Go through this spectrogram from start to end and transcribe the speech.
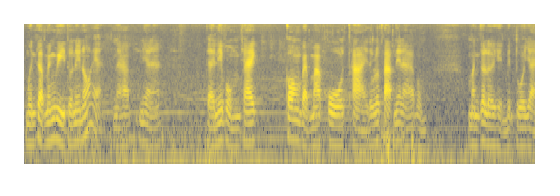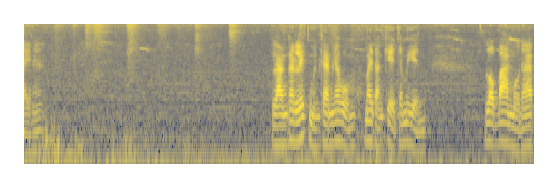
เหมือนกับแมงวีตัวน้อยๆนะครับ เนี่ยนะ แต่อันนี้ผมใช้กล้องแบบมาโครถ่ายโทรศัพท์เนี่ยนะครับผม มันก็เลยเห็นเป็นตัวใหญ่นะรังก็เล็กเหมือนกันครับผม ไม่สังเกตจะไม่เห็นรอบบ้านหมดนะครับ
